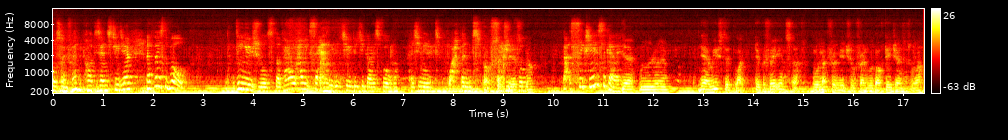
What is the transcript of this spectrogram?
Also, friend Party Zone Studio. Now, first of all, the usual stuff. How, how exactly did you did you guys form? How did you meet? What happened? About six years form? ago. About six years ago. Yeah, we were. Um, yeah, we used to like do graffiti and stuff. We met through a mutual friend. We are both DJs as well.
